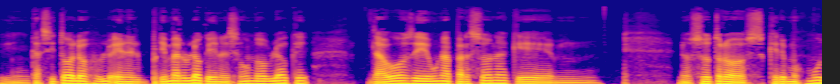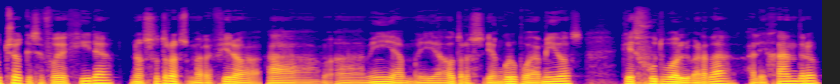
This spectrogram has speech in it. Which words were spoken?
en casi todos los, en el primer bloque y en el segundo bloque, la voz de una persona que mm, nosotros queremos mucho, que se fue de gira. Nosotros, me refiero a, a, mí y a otros, y a un grupo de amigos, que es Fútbol Verdad, Alejandro,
